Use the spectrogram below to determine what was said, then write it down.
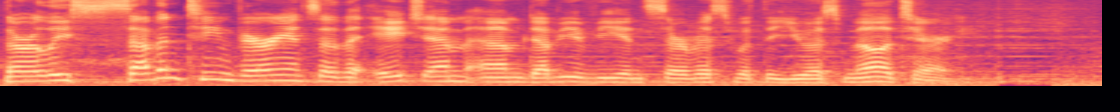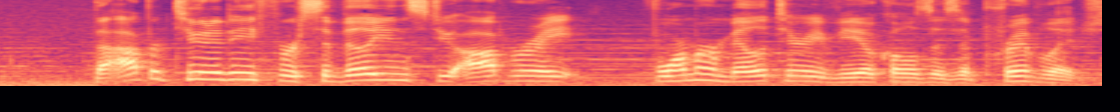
There are at least 17 variants of the HMMWV in service with the US military. The opportunity for civilians to operate former military vehicles is a privilege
